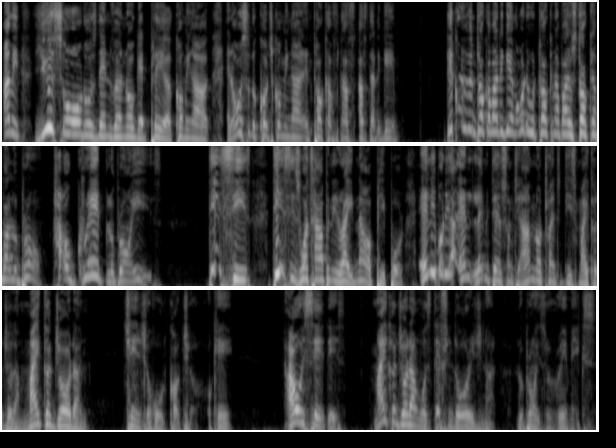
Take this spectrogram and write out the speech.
I mean, you saw those Denver Nugget player coming out and also the coach coming out and talk after, after the game. They couldn't even talk about the game. All they were talking about was talking about LeBron. How great LeBron is. This is this is what's happening right now, people. Anybody and let me tell you something. I'm not trying to diss Michael Jordan. Michael Jordan changed the whole culture. Okay, I always say this. Michael Jordan was definitely the original. LeBron is the remix.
